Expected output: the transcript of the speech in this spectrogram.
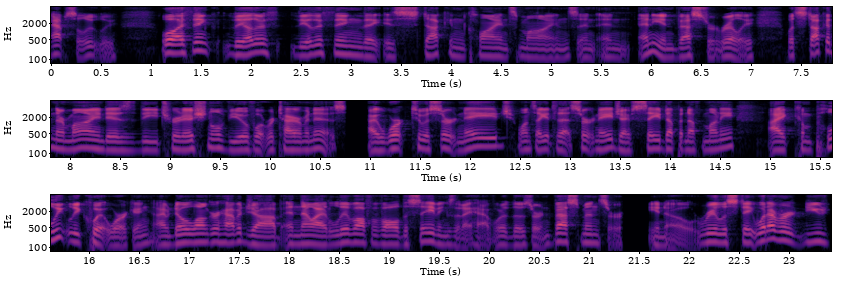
Absolutely. Well, I think the other the other thing that is stuck in clients' minds and, and any investor really, what's stuck in their mind is the traditional view of what retirement is. I work to a certain age. Once I get to that certain age, I've saved up enough money. I completely quit working. I no longer have a job, and now I live off of all the savings that I have, whether those are investments or you know real estate, whatever you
